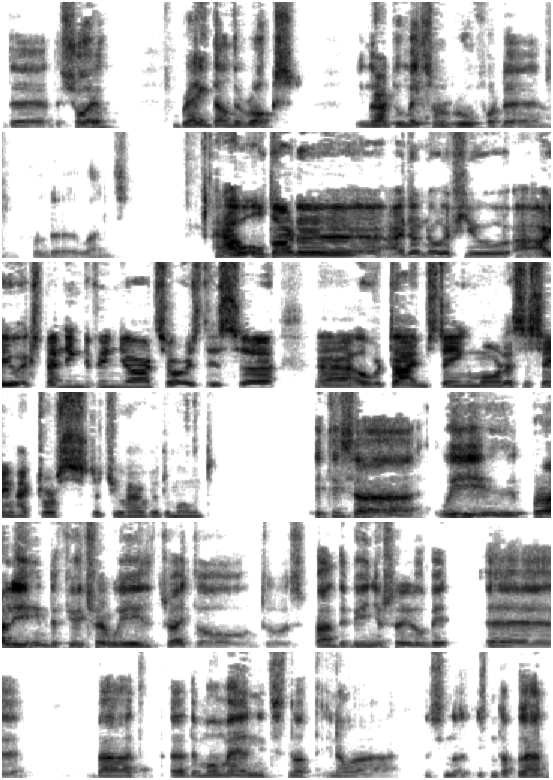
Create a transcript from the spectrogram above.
the the soil, break down the rocks in order yeah. to make some room for the for the vines. And how old are the? Uh, I don't know if you uh, are you expanding the vineyards or is this uh, over time staying more or less the same hectares that you have at the moment? It is. Uh, we probably in the future we'll try to to expand the vineyards a little bit, but at the moment it's not in our it's not it's not a plan.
